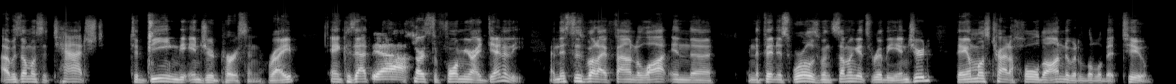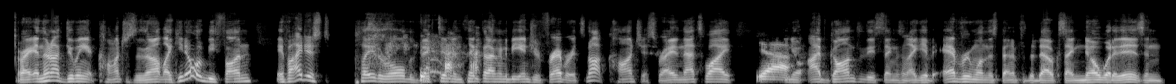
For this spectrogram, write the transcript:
I was almost attached to being the injured person, right? And because that yeah. starts to form your identity. And this is what I found a lot in the in the fitness world is when someone gets really injured, they almost try to hold on to it a little bit too. Right. And they're not doing it consciously. They're not like, you know, it would be fun if I just play the role of the victim and think that I'm going to be injured forever. It's not conscious, right? And that's why, yeah, you know, I've gone through these things and I give everyone this benefit of the doubt because I know what it is, and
